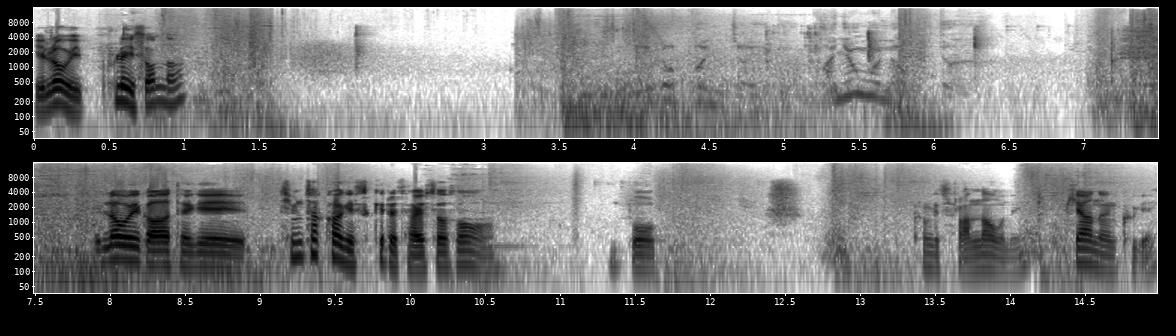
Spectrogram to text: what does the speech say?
일라오이 플레이 썼나? 일라오이가 되게 침착하게 스킬을 잘 써서 뭐 그런 게 잘 안 나오네 피하는 그게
